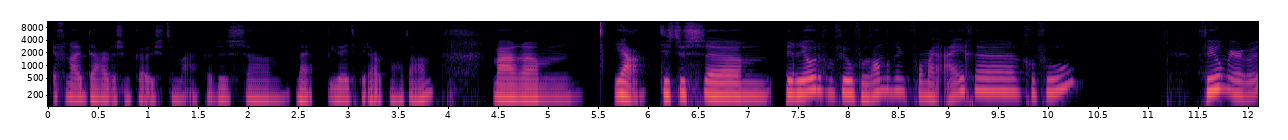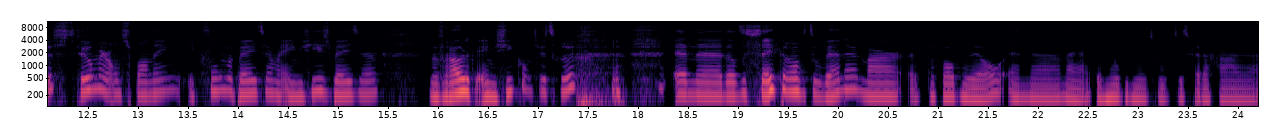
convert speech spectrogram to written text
En vanuit daar dus een keuze te maken. Dus nou ja, wie weet heb je daar ook nog wat aan. Maar ja, het is dus um, periode van veel verandering voor mijn eigen gevoel. Veel meer rust, veel meer ontspanning. Ik voel me beter, mijn energie is beter. Mijn vrouwelijke energie komt weer terug. en uh, dat is zeker af en toe wennen, maar het bevalt me wel. En uh, nou ja, ik ben heel benieuwd hoe ik dit verder ga, uh,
